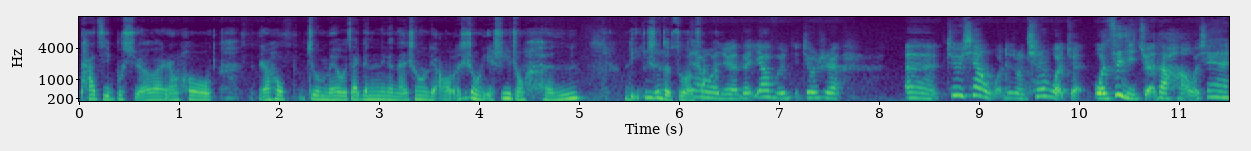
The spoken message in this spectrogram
怕自己不学了，然后然后就没有再跟那个男生聊了，这种也是一种很理智的做法。但我觉得要不就是。呃，就像我这种，其实我觉我自己觉得哈，我现在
